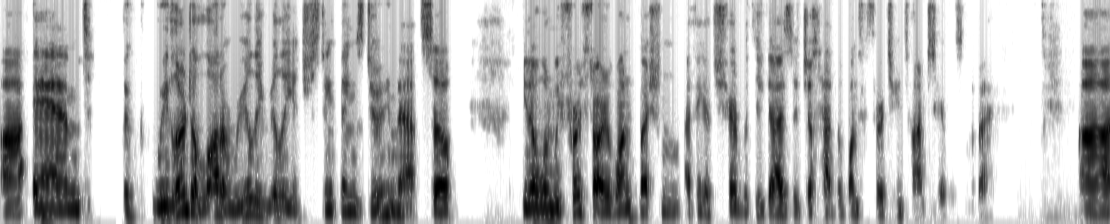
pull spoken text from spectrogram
Uh, and the, we learned a lot of really, really interesting things doing that. So, you know, when we first started, one question I think I shared with you guys, it just had the 1 to 13 times tables in the back. Uh,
